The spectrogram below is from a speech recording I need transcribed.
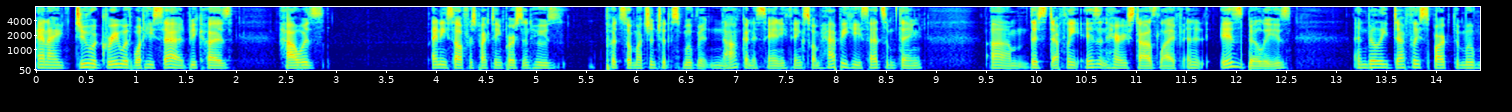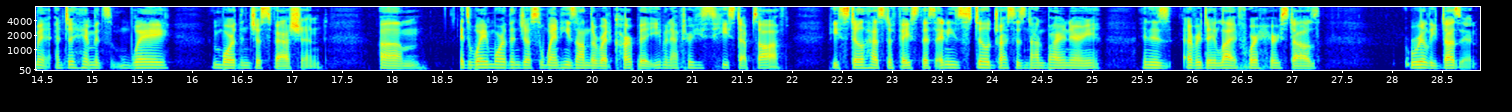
and I do agree with what he said because how is any self-respecting person who's put so much into this movement not going to say anything? So I'm happy he said something. Um, this definitely isn't Harry Styles' life, and it is Billy's. And Billy definitely sparked the movement, and to him, it's way more than just fashion. Um, it's way more than just when he's on the red carpet. Even after he he steps off, he still has to face this, and he still dresses non-binary in his everyday life, where Harry Styles really doesn't.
